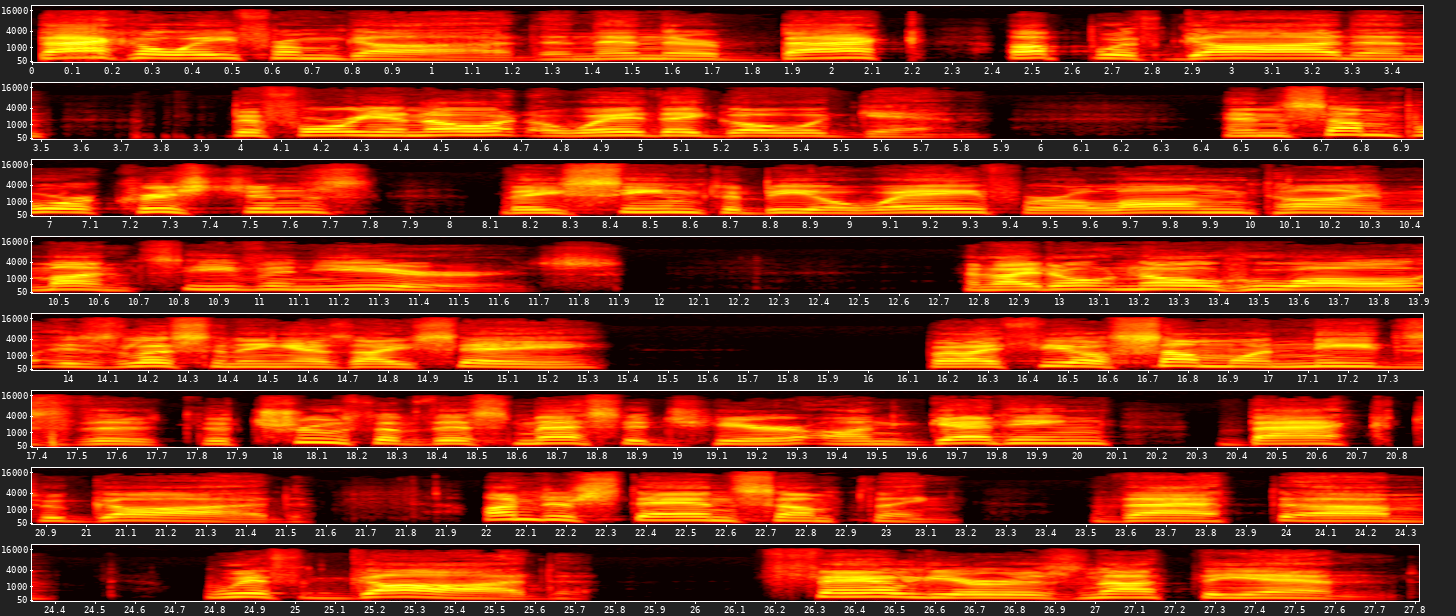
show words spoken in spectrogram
back away from God, and then they're back up with God, and before you know it, away they go again. And some poor Christians, they seem to be away for a long time months, even years. And I don't know who all is listening as I say, but I feel someone needs the, the truth of this message here on getting back to God. Understand something that um, with God, failure is not the end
